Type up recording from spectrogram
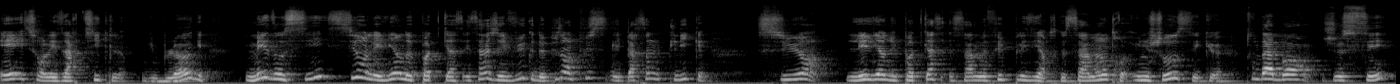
et sur les articles du blog, mais aussi sur les liens de podcast. Et ça, j'ai vu que de plus en plus, les personnes cliquent sur les liens du podcast et ça me fait plaisir parce que ça montre une chose, c'est que tout d'abord, je sais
